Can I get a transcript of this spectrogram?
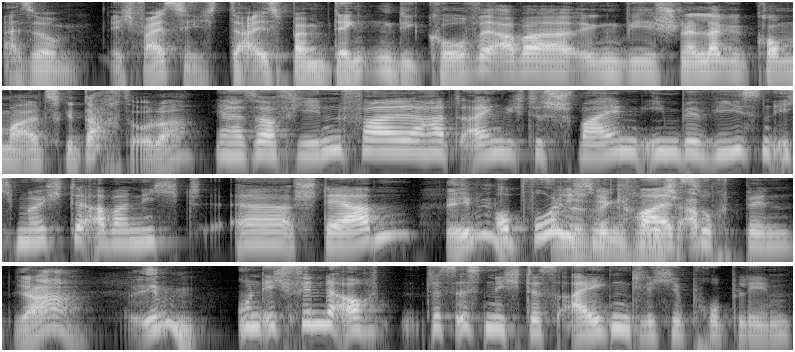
also ich weiß nicht, da ist beim Denken die Kurve aber irgendwie schneller gekommen als gedacht, oder? Ja, also auf jeden Fall hat eigentlich das Schwein ihm bewiesen, ich möchte aber nicht äh, sterben, Eben. obwohl ich eine hau ich. Qualzucht bin. Ja, eben. Und ich finde auch, das ist nicht das eigentliche Problem.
